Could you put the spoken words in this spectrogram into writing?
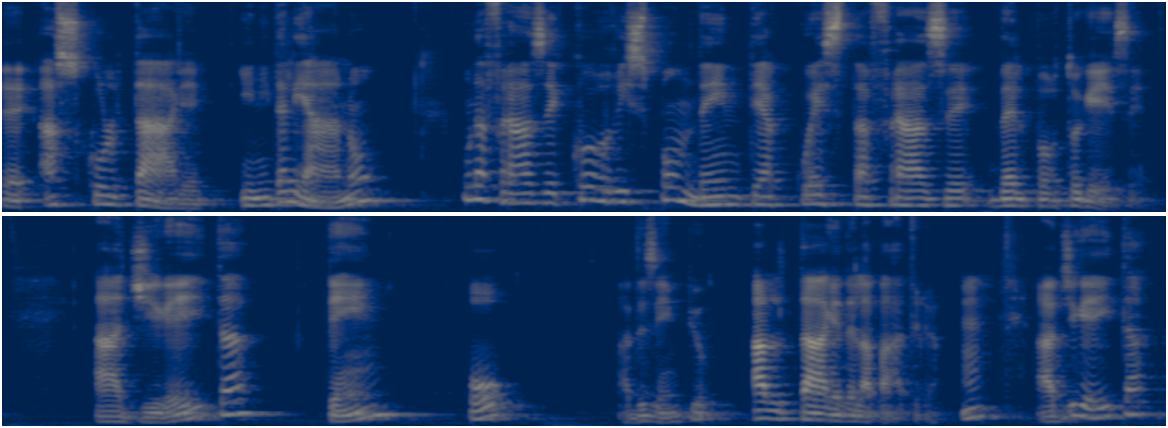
eh, ascoltare in italiano una frase corrispondente a questa frase del portoghese. A direita tem o, ad esempio, altare della patria. Mm? A direita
